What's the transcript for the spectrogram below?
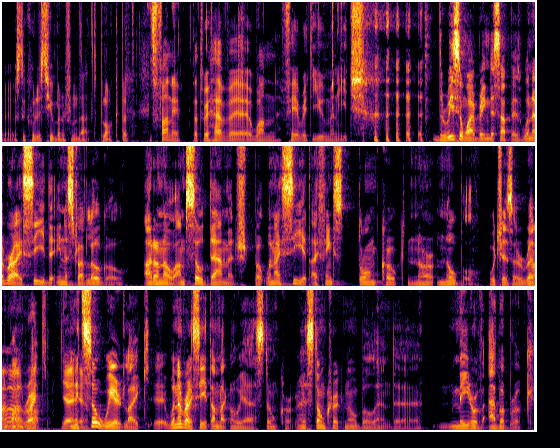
uh, was the coolest human from that block. But It's funny that we have uh, one favorite human each. The reason why I bring this up is whenever I see the Innistrad logo, I don't know, I'm so damaged, but when I see it, I think Stromkirk Ner- Noble, which is a red Ah, one drop. right. Yeah, and yeah. it's so weird. Like uh, whenever I see it, I'm like, oh yeah, Stromkirk, uh, Stromkirk Noble and uh, Mayor of Avabrook.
